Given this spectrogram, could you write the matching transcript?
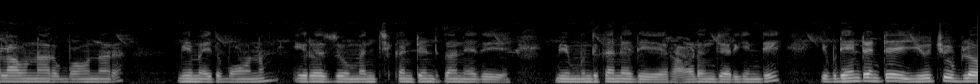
ఎలా ఉన్నారు? బాగున్నారా? మేమైతే బాగున్నాం. ఈరోజు మంచి కంటెంట్తో అనేది మీ ముందుకు అనేది రావడం జరిగింది. ఇప్పుడు ఏంటంటే యూట్యూబ్లో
